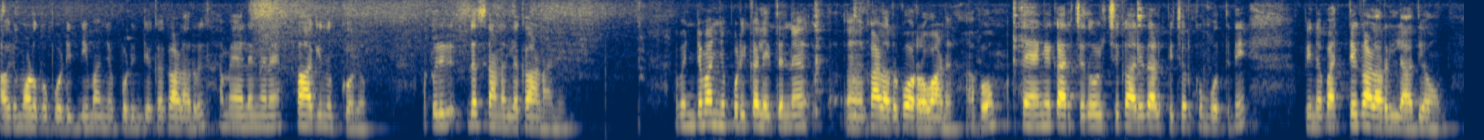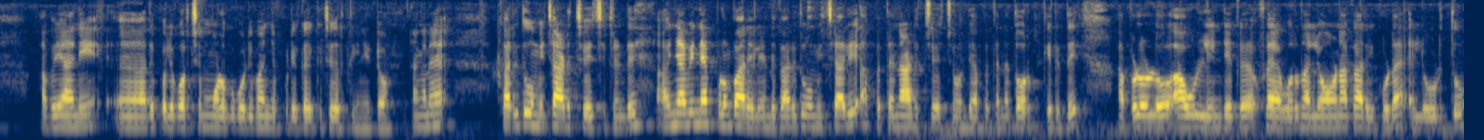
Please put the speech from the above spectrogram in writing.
ആ ഒരു മുളക് പൊടിന്റെയും മഞ്ഞൾപ്പൊടിന്റെയൊക്കെ കളറ് മേലെ ഇങ്ങനെ പാകി നിൽക്കുമല്ലോ അപ്പോൾ ഒരു രസമാണല്ലോ കാണാൻ. അപ്പോൾ എന്റെ മഞ്ഞപ്പൊടി കലയിൽ തന്നെ കളറ് കുറവാണ്. അപ്പോൾ തേങ്ങ അരച്ചത് ഒഴിച്ച് കറി തിളപ്പിച്ചെടുക്കുമ്പോഴത്തിന് പിന്നെ പറ്റ കളറില്ലാതെയാവും അപ്പോൾ ഞാൻ അതേപോലെ കുറച്ച് മുളക് പൊടി മഞ്ഞൾപ്പൊടിയൊക്കെ അതിലേക്ക് ചേർത്തിന് കേട്ടോ അങ്ങനെ കറി തൂമിച്ച് അടച്ചു വെച്ചിട്ടുണ്ട്. അത് ഞാൻ പിന്നെ എപ്പോഴും പറയലുണ്ട് കറി തൂമിച്ചാൽ അപ്പം തന്നെ അടച്ചു വെച്ചോണ്ടി അപ്പം തന്നെ തുറക്കരുത്. അപ്പോഴുള്ളൂ ആ ഉള്ളിന്റെയൊക്കെ ഫ്ലേവർ നല്ലോണം ആ കറി കൂടെ എല്ലായിടത്തും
